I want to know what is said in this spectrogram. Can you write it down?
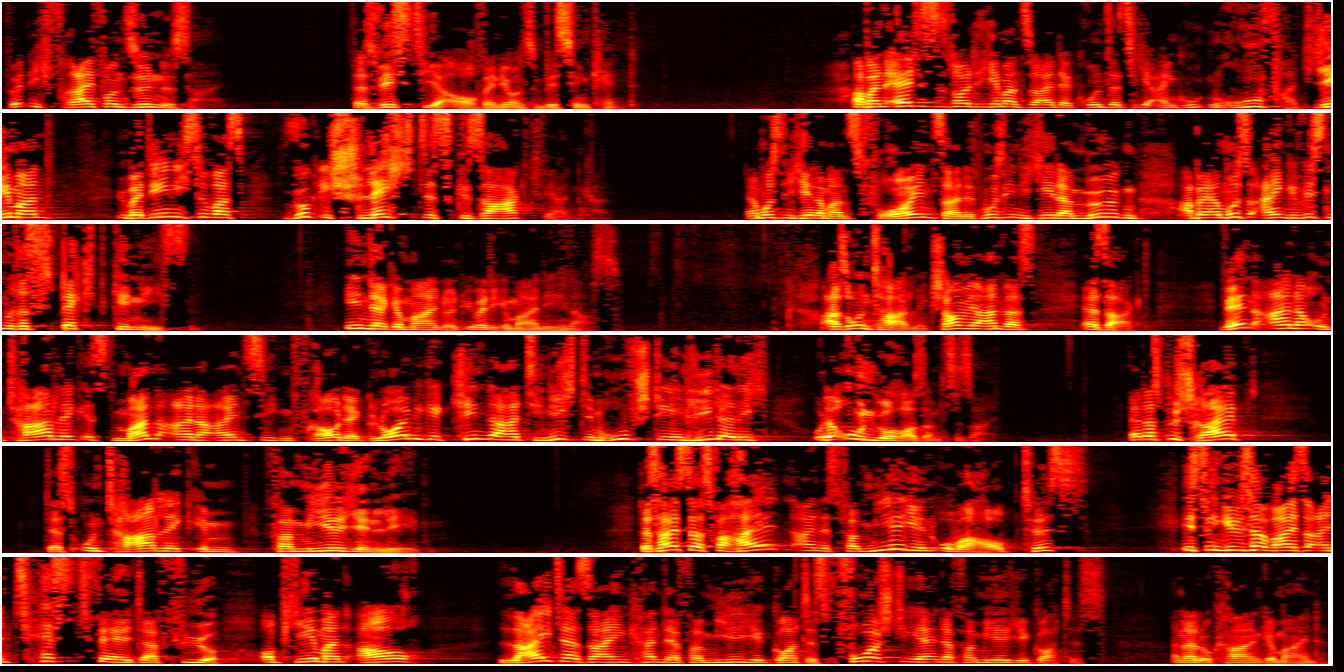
wird nicht frei von Sünde sein. Das wisst ihr auch, wenn ihr uns ein bisschen kennt. Aber ein Ältester sollte jemand sein, der grundsätzlich einen guten Ruf hat. Jemand, über den nicht so was wirklich Schlechtes gesagt werden kann. Er muss nicht jedermanns Freund sein, es muss ihn nicht jeder mögen, aber er muss einen gewissen Respekt genießen in der Gemeinde und über die Gemeinde hinaus. Also untadelig. Schauen wir an, was er sagt. Wenn einer untadelig ist, Mann einer einzigen Frau, der gläubige Kinder hat, die nicht im Ruf stehen, liederlich oder ungehorsam zu sein. Ja, das beschreibt das untadelig im Familienleben. Das heißt, das Verhalten eines Familienoberhauptes ist in gewisser Weise ein Testfeld dafür, ob jemand auch Leiter sein kann der Familie Gottes, Vorsteher in der Familie Gottes einer lokalen Gemeinde.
